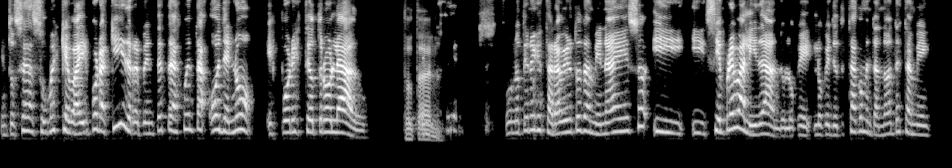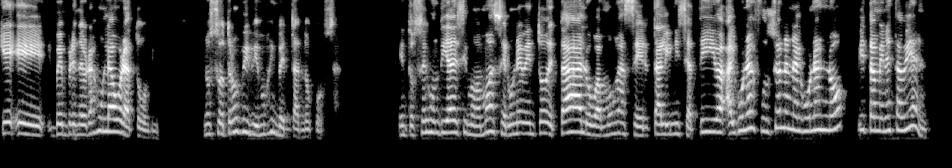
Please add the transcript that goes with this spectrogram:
entonces asumes que va a ir por aquí y de repente te das cuenta, oye, no, es por este otro lado. Total uno tiene que estar abierto también a eso y, y, siempre validando lo que, lo que yo te estaba comentando antes también, que eh, Emprendedora es un laboratorio. Nosotros vivimos inventando cosas. Entonces un día decimos, vamos a hacer un evento de tal o vamos a hacer tal iniciativa. Algunas funcionan, algunas no, y también está bien.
